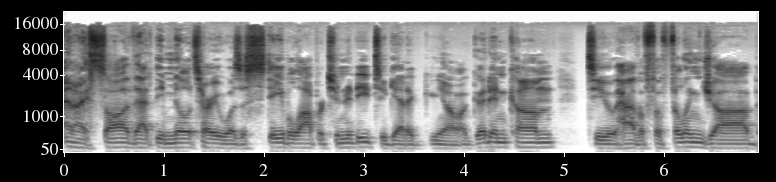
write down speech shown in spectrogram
And I saw that the military was a stable opportunity to get a, you know, a good income, to have a fulfilling job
